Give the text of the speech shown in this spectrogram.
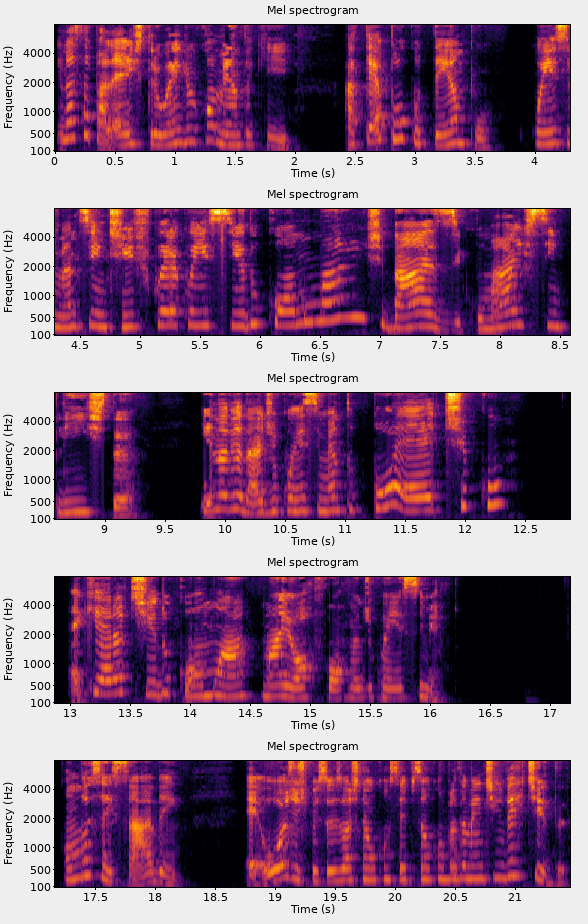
E nessa palestra, o Andrew comenta que, até pouco tempo, o conhecimento científico era conhecido como mais básico, mais simplista. E, na verdade, o conhecimento poético é que era tido como a maior forma de conhecimento. Como vocês sabem, é, hoje as pessoas elas têm uma concepção completamente invertida.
